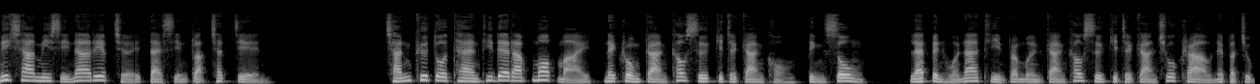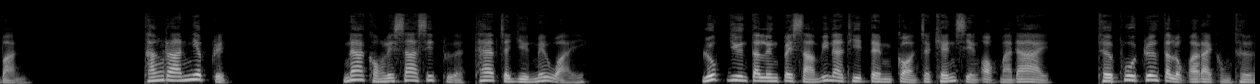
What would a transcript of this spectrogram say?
นิชามีสีหน้าเรียบเฉยแต่เสียงกลับชัดเจน ฉันคือตัวแทนที่ได้รับมอบหมายในโครงการเข้าซื้อกิจการของติงซ่ง และเป็นหัวหน้าทีมประเมินการเข้าซื้อกิจการชั่วคราวในปัจจุบัน ทั้งร้านเงียบกริบ หน้าของลิซ่าซีดเผือแทบจะยืนไม่ไหว ลุกยืนตะลึงไปสามวินาทีเต็มก่อนจะเค้นเสียงออกมาได้ เธอพูดเรื่องตลกอะไรของเธอ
